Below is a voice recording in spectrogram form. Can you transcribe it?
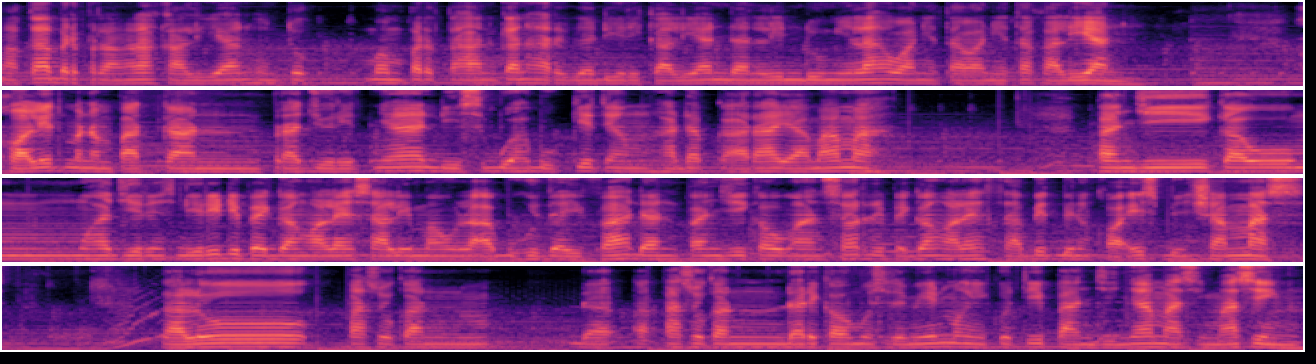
Maka berperanglah kalian untuk mempertahankan harga diri kalian dan lindungilah wanita-wanita kalian." Khalid menempatkan prajuritnya di sebuah bukit yang menghadap ke arah Yamamah. Panji kaum muhajirin sendiri dipegang oleh Salim Maula Abu Hudzaifah dan panji kaum Ansor dipegang oleh Thabit bin Qais bin Syammas. Lalu pasukan pasukan dari kaum muslimin mengikuti panjinya masing-masing.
